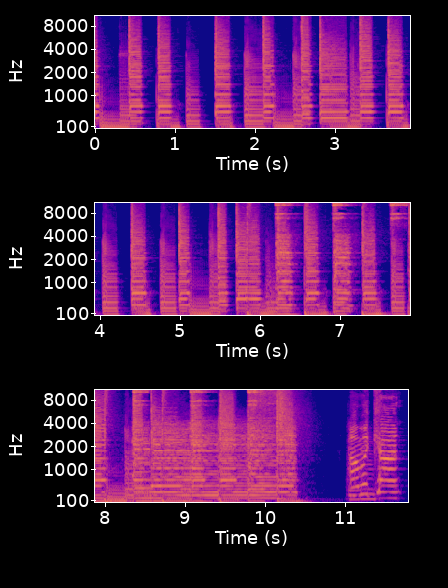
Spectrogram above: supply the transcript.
I'm a cunt.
